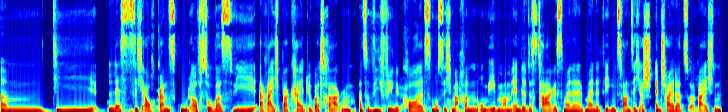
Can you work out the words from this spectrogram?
ähm, die lässt sich auch ganz gut auf sowas wie Erreichbarkeit übertragen. Also wie viele Calls muss ich machen, um eben am Ende des Tages meine, meinetwegen 20 Entscheider zu erreichen?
